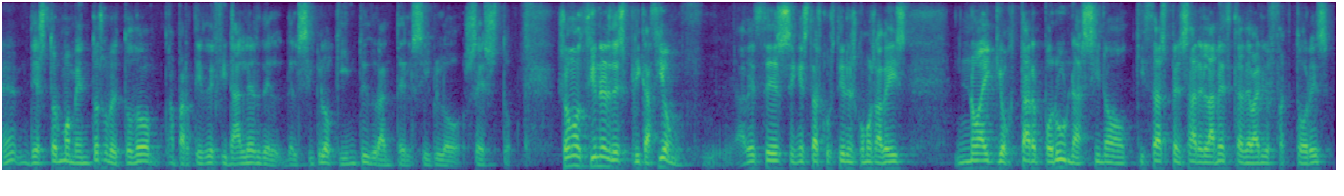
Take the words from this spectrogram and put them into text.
¿eh? de estos momentos, sobre todo a partir de finales del, siglo V y durante el siglo VI. Son opciones de explicación. A veces en estas cuestiones, como sabéis, no hay que optar por una, sino quizás pensar en la mezcla de varios factores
